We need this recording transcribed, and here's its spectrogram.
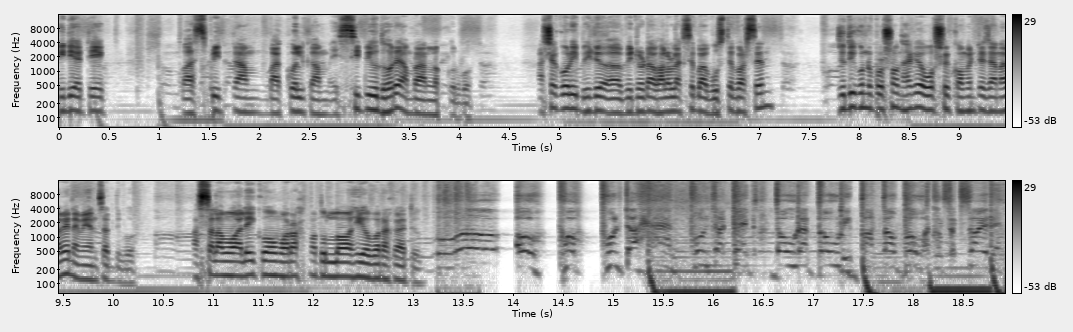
মিডিয়াটেক বা স্পিডটাম বা কোয়েলকাম এই সিপিইউ ধরে আমরা আনলক করব। আশা করি ভিডিও ভিডিওটা ভালো লাগছে বা বুঝতে পারছেন। যদি কোনো প্রশ্ন থাকে অবশ্যই কমেন্টে জানাবেন আমি অ্যান্সার দিব। আসসালামু আলাইকুম রহমতুল্লাহি på, punta hand, punta deck, dora dori, bata blow, it.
